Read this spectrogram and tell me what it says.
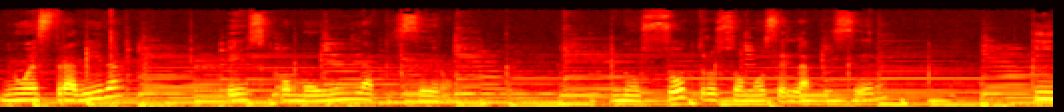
Nuestra vida es como un lapicero. Nosotros somos el lapicero y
